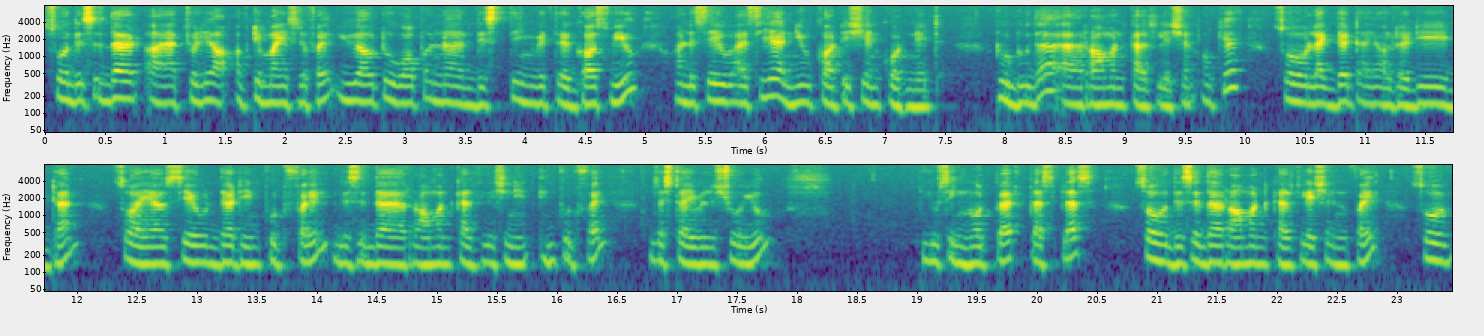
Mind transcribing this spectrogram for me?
So this is that uh, actually optimized the file you have to open uh, this thing with a GaussView and save as a new Cartesian coordinate to do the uh, Raman calculation okay? So like that I already done. So I have saved that input file. This is the Raman calculation in input file. Just I will show you using notepad plus plus so this is the Raman calculation file. So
